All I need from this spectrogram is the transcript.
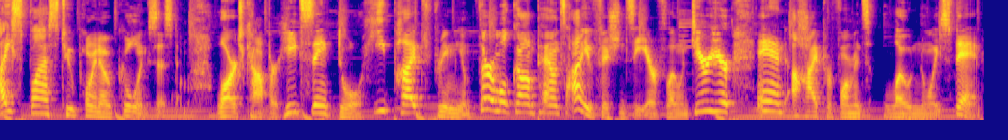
Ice Blast 2.0 cooling system. Large copper heatsink, dual heat pipes, premium thermal compounds, high efficiency airflow interior, and a high performance low noise fan,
